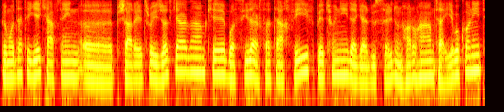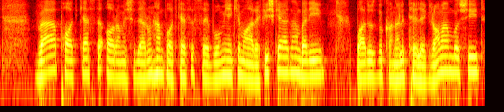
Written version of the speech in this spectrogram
به مدت یک هفته این شرایط رو ایجاد کردم که با سی درصد تخفیف بتونید اگر دوست دارید اونها رو هم تهیه بکنید. و پادکست آرامش درون هم پادکست سومیه که معرفیش کردم. ولی باید عضو کانال تلگرام هم باشید.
